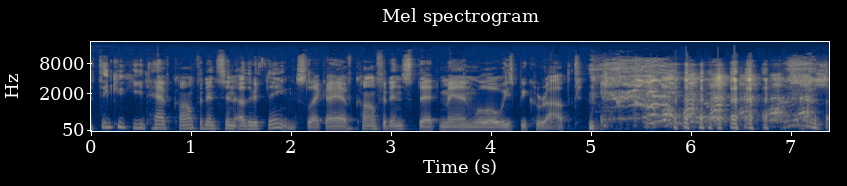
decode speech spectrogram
I think you could have confidence in other things. Like I have confidence that man will always be corrupt. uh, that's,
